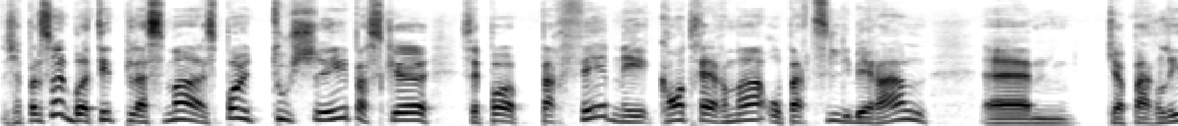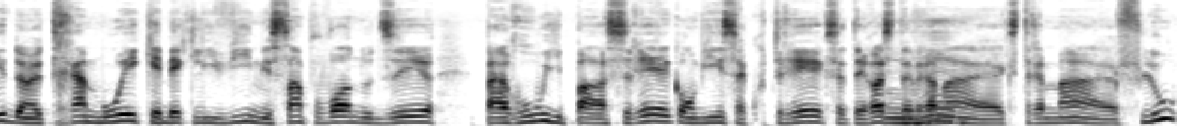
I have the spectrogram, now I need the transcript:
j'appelle ça un botté de placement. C'est pas un toucher parce que c'est pas parfait, mais contrairement au Parti libéral, euh, qui a parlé d'un tramway Québec-Lévis, mais sans pouvoir nous dire par où il passerait, combien ça coûterait, etc. C'était mhm. vraiment euh, extrêmement flou.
